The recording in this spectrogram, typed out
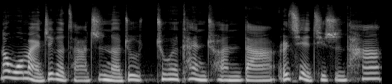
那我买这个杂志呢，就就会看穿搭，而且其实他，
